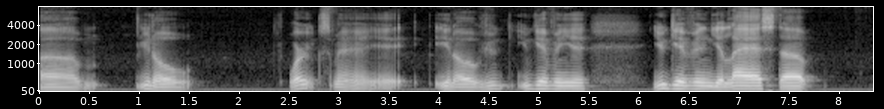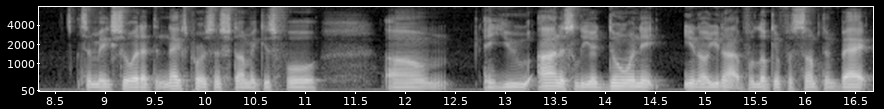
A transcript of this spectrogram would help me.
um, you know, works, man. It, you know, you you giving your you giving your last up to make sure that the next person's stomach is full, um, and you honestly are doing it. You know, you're not looking for something back.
